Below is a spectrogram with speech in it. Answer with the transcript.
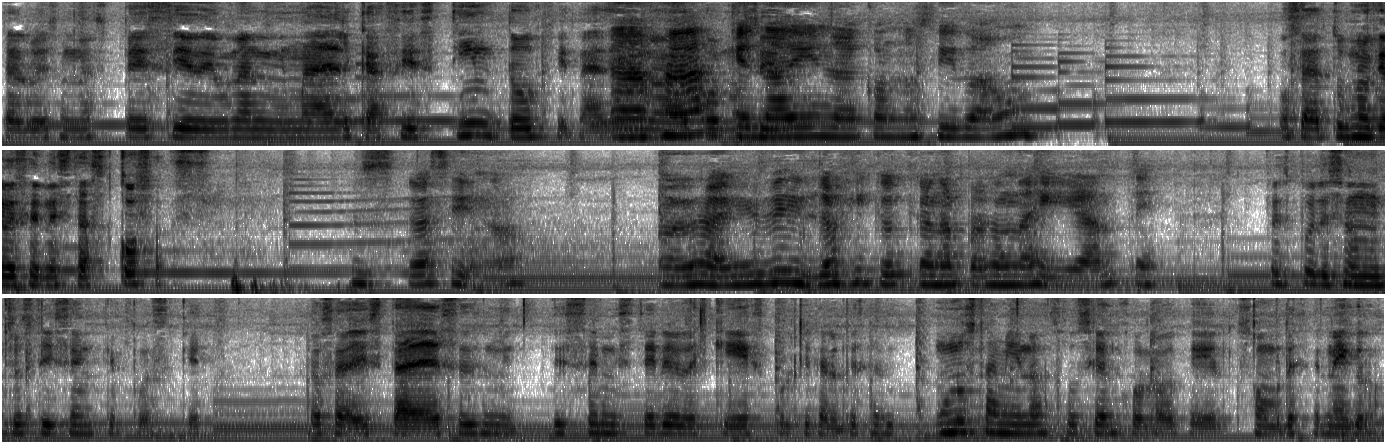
tal vez una especie de un animal casi extinto que nadie no ha Ajá, que conocido. nadie no ha conocido aún. O sea, tú no crees en estas cosas. Pues casi, ¿no? O sea, es ilógico que una persona gigante. Pues por eso muchos dicen que pues que... O sea, está ese, ese misterio de qué es, porque tal vez unos también lo asocian con lo de los hombres de negro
